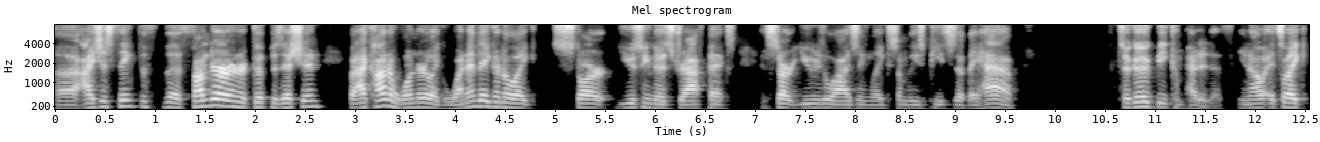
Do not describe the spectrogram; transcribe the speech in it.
Uh, I just think the, the Thunder are in a good position, but I kind of wonder like when are they going to like start using those draft picks and start utilizing like some of these pieces that they have to go be competitive. You know, it's like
